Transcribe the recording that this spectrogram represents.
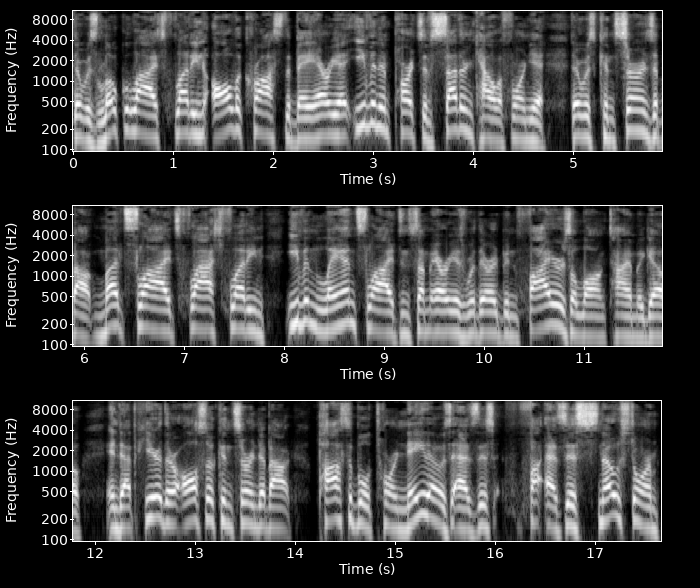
There was localized flooding all across the Bay Area. Even in parts of Southern California, there was concerns about mudslides, flash flooding, even landslides in some areas where there had been fires a long time ago. And up here, they're also concerned about possible tornadoes as this as this snowstorm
